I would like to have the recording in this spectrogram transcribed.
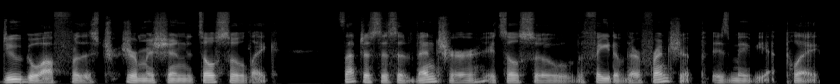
do go off for this treasure mission, it's also like it's not just this adventure, it's also the fate of their friendship is maybe at play.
